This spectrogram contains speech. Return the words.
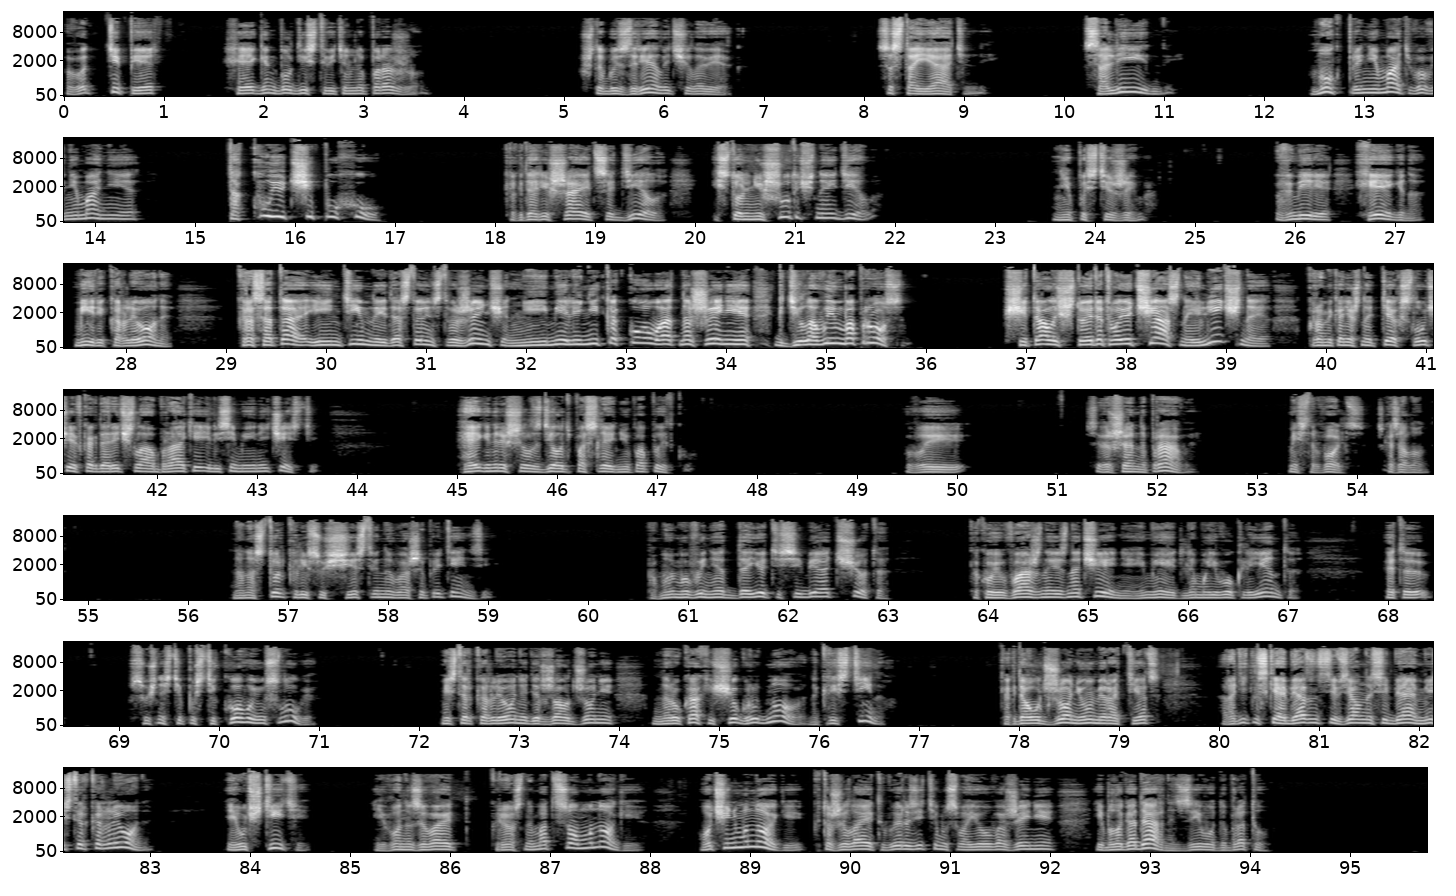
Вот теперь Хейген был действительно поражен. Чтобы зрелый человек, состоятельный, солидный, мог принимать во внимание такую чепуху, когда решается дело, и столь нешуточное дело. Непостижимо. В мире Хейгена, мире Корлеоне, красота и интимные достоинства женщин не имели никакого отношения к деловым вопросам. Считалось, что это твое частное, личное, кроме, конечно, тех случаев, когда речь шла о браке или семейной чести. Хейген решил сделать последнюю попытку. «Вы совершенно правы, мистер Вольц», — сказал он. «Но настолько ли существенны ваши претензии? По-моему, вы не отдаете себе отчета, какое важное значение имеет для моего клиента это, в сущности, пустяковая услуга. Мистер Корлеоне держал Джонни на руках еще грудного, на крестинах. Когда у Джонни умер отец, родительские обязанности взял на себя мистер Корлеоне. И учтите, его называют крестным отцом многие, очень многие, кто желает выразить ему свое уважение и благодарность за его доброту.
